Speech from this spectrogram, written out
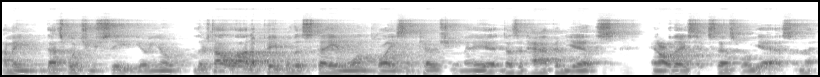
I mean, that's what you see. You know, there's not a lot of people that stay in one place in coaching. I mean, it, does it happen? Yes. And are they successful? Yes. And that,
